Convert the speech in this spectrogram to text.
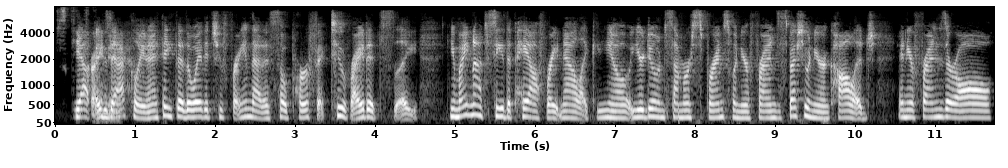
just keep yeah exactly. And i think that the way that you frame that is so perfect too right? It's like you might not see the payoff right now. Like you know you're doing summer sprints when your friends especially when you're in college and your friends are all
